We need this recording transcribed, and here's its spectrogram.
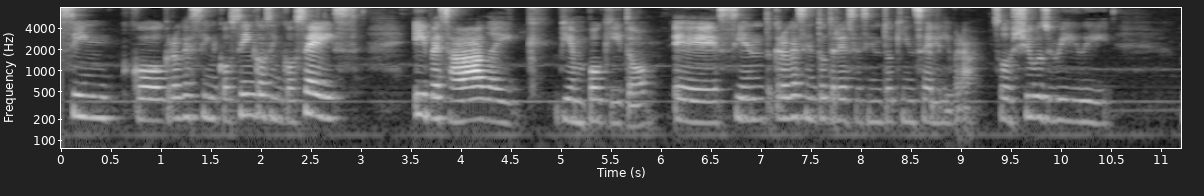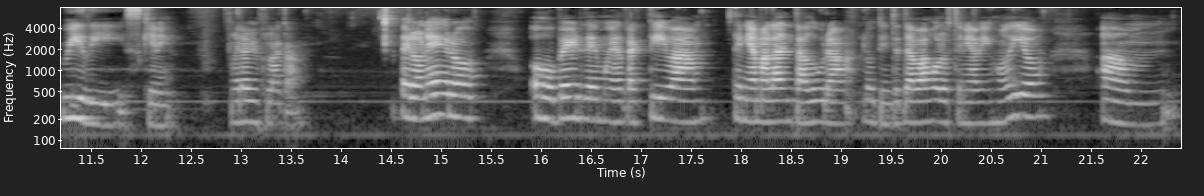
5, creo que 5, 5, 5, 6 y pesaba like bien poquito, eh, creo que 113, 115 libras. So she was really, really skinny. Era bien flaca. Pelo negro, ojos verdes, muy atractiva. Tenía mala dentadura, los dientes de abajo los tenía bien jodidos. Um,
